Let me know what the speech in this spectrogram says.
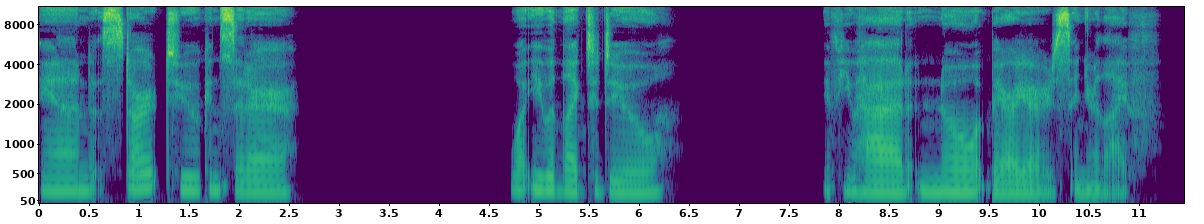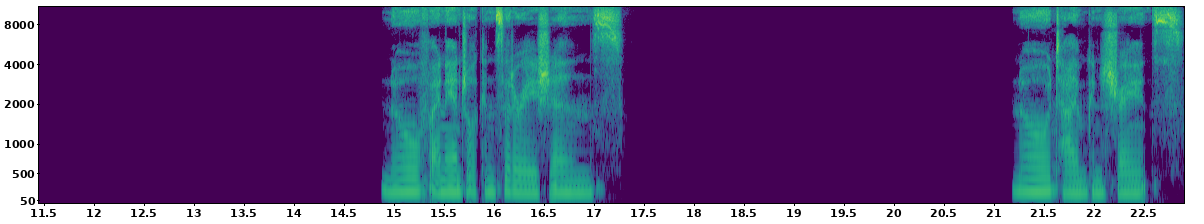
And start to consider what you would like to do if you had no barriers in your life. no financial considerations, no time constraints,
